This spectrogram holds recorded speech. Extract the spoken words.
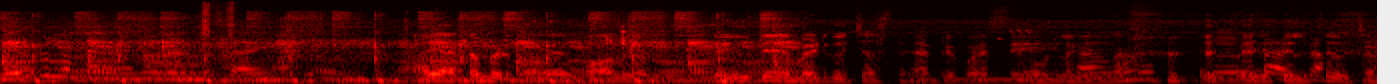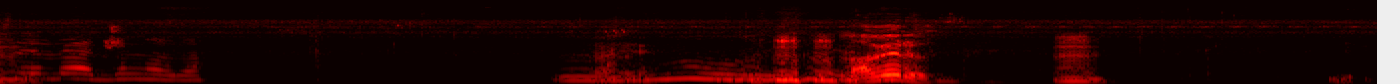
మెరుపులు ఉన్నాయి. అవి అడ్డం పెడుతుంది మామూలుగా తగిలితే బయటకు వచ్చేస్తాయి. హ్యాపీ బర్త్డే రోడ్లోకి వెళ్ళినా బయట తెలిస్తే వచ్చేస్తాయి. బావేరు కేక్ నాకు వద్దు, వద్దులే, పేరు పెట్టు. పండు. ఆ, దగ్గర పెట్టు. ఆ, రండి మీరు పట్టుకుంటా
